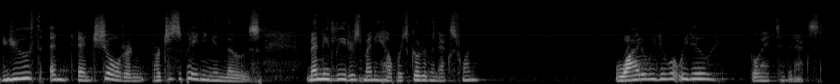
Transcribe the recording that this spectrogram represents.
youth and, and children participating in those. Many leaders, many helpers. Go to the next one. Why do we do what we do? Go ahead to the next.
